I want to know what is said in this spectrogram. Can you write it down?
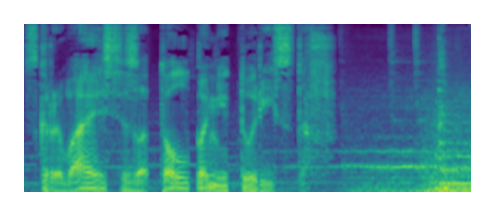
скрываясь за толпами туристов. Thank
